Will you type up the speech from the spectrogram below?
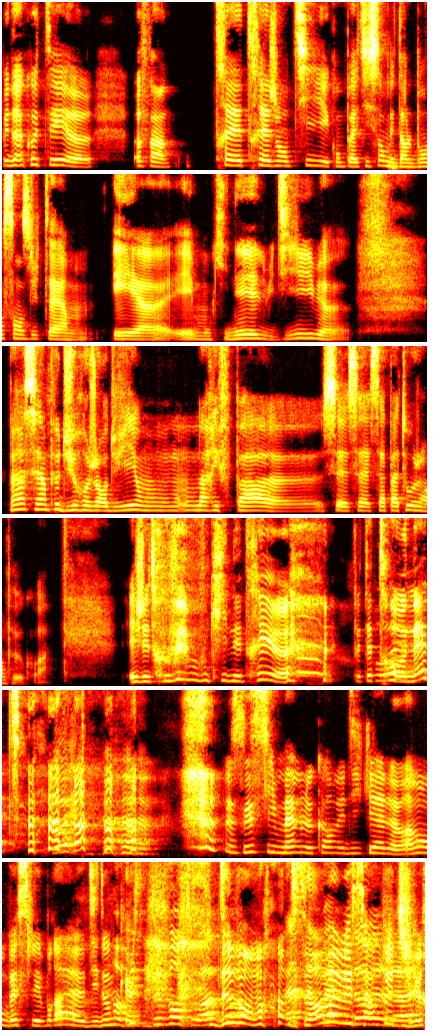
Mais d'un côté, enfin très très gentil et compatissant, mais dans le bon sens du terme. Et, et mon kiné lui dit bah c'est un peu dur aujourd'hui, on n'arrive pas, ça, ça patauge un peu quoi. Et j'ai trouvé mon kiné très euh, peut-être trop honnête. Parce que si même le corps médical euh, vraiment baisse les bras, euh, dis donc. En plus devant toi. devant moi, en disant ah, mais c'est un peu dur.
